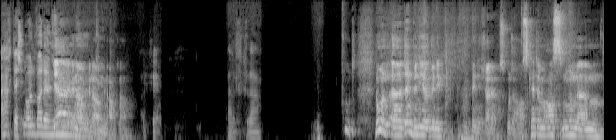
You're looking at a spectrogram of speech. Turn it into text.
Ach, der Sean war der. Ja, genau, genau, genau, genau. Okay. Alles klar. Gut. Nun, äh, denn wenn ihr, wenn ihr, wenn ihr alle das gute Haus kennt im Haus, nun, ähm,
